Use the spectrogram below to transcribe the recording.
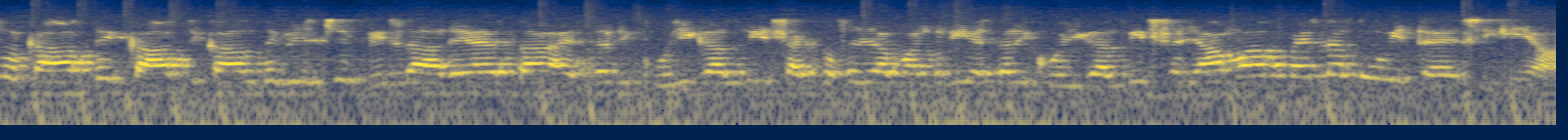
ਸਰਕਾਰ ਦੇ ਕਾਰਜਕਾਲ ਦੇ ਵਿੱਚ ਬਿੱਲ ਆ ਰਿਹਾ ਤਾਂ ਏਦਾਂ ਦੀ ਕੋਈ ਗੱਲ ਨਹੀਂ ਸਖਤ ਸਜ਼ਾ ਬਣ ਰਹੀ ਏਦਾਂ ਦੀ ਕੋਈ ਗੱਲ ਨਹੀਂ। ਸਜ਼ਾਵਾਂ ਪਹਿਲਾਂ ਤੋਂ ਵੀ ਤੈਅ ਸੀਗੀਆਂ।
